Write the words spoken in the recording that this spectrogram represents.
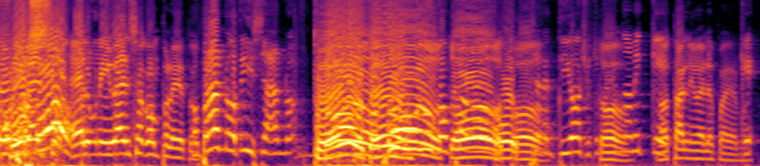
Fox. universo, el universo completo. comprar noticias. No, Todo, todo, todo, todo. todo. 78. Tú me todo. dices a mí que. No está al nivel de Spider-Man. que-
